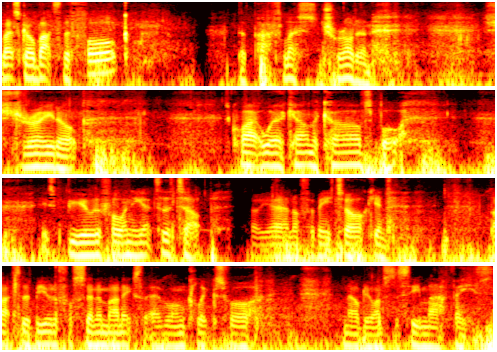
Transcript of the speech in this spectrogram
let's go back to the fork the path less trodden. Straight up. It's quite a workout on the calves but it's beautiful when you get to the top. So yeah enough of me talking. Back to the beautiful cinematics that everyone clicks for. Nobody wants to see my face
